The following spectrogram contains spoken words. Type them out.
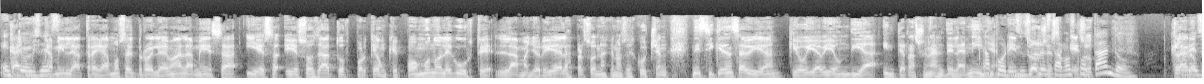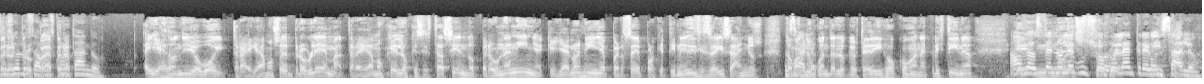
Entonces, Camila, traigamos el problema a la mesa y, esa- y esos datos, porque aunque Pomo no le guste, la mayoría de las personas que nos escuchan ni siquiera sabían que hoy había un Día Internacional de la Niña. ah, por eso se lo estamos eso- contando. Claro, por eso pero se lo estamos pero- contando. Ahí es donde yo voy. Traigamos el problema, traigamos qué es lo que se está haciendo. Pero una niña que ya no es niña per se, porque tiene 16 años, tomando Gonzalo. en cuenta lo que usted dijo con Ana Cristina. Ah, o sea, a eh, usted no, le gustó sobre- fue la entrevista. No,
